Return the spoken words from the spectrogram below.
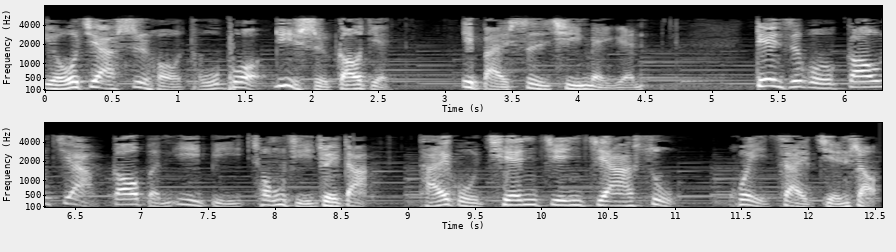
油价是否突破历史高点一百四十七美元？电子股高价高本益比冲击最大，台股千金加速会再减少。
